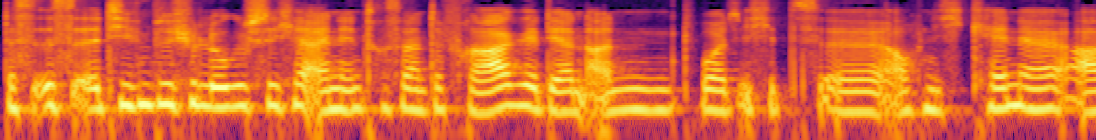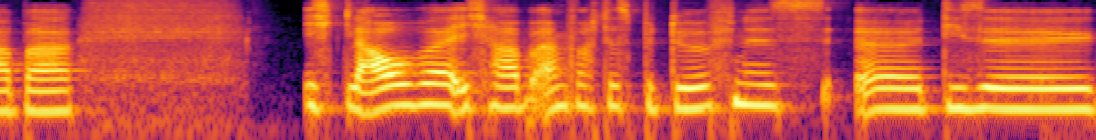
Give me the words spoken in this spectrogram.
das ist äh, tiefenpsychologisch sicher eine interessante Frage, deren Antwort ich jetzt äh, auch nicht kenne. Aber ich glaube, ich habe einfach das Bedürfnis, äh, diese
